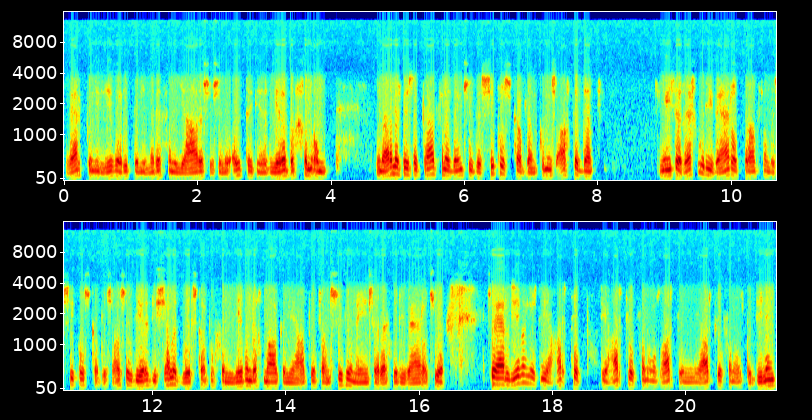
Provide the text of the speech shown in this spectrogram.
werk in die lewe roep in die midde van die jare soos in die ou tyd nie. Die Here begin om En daarom as mense praat van 'n ding so disippelskap, dan kom ons agter dat mense reg oor die wêreld praat van disippelskap. Dis asof die Here dieselfde boodskap begin lewendig maak in die harte van soveel mense reg oor die wêreld. So so herlewing is die hartklop, die hartklop van ons hart en die hartklop van ons bediening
